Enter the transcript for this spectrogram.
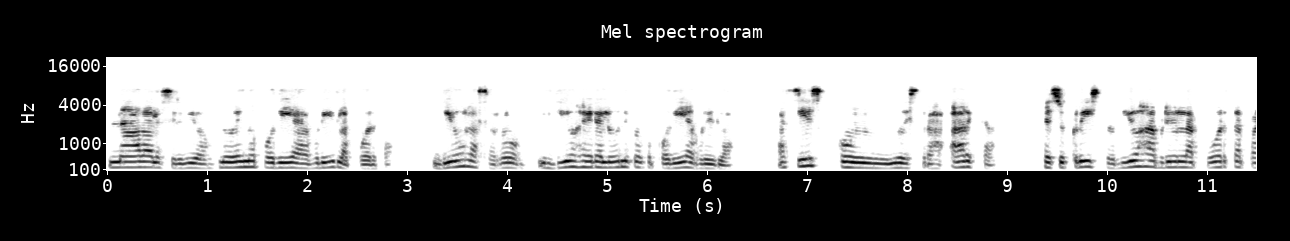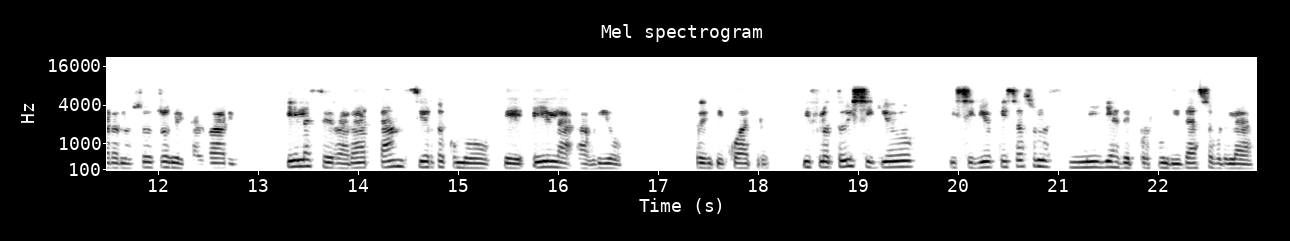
nada le sirvió. Noé no podía abrir la puerta. Dios la cerró y Dios era el único que podía abrirla. Así es con nuestra arca. Jesucristo, Dios abrió la puerta para nosotros en el Calvario. Él la cerrará tan cierto como que Él la abrió. 34 y flotó y siguió y siguió quizás unas millas de profundidad sobre, la,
